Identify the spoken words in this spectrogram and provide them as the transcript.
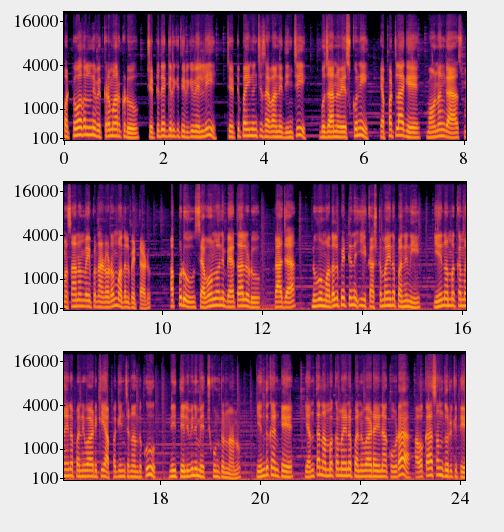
పట్టువదలని విక్రమార్కుడు చెట్టు దగ్గరికి తిరిగి వెళ్ళి చెట్టుపై నుంచి శవాన్ని దించి భుజాన వేసుకుని ఎప్పట్లాగే మౌనంగా శ్మశానం వైపు నడవడం మొదలుపెట్టాడు. అప్పుడు శవంలోని బేతాళుడు రాజా నువ్వు మొదలుపెట్టిన ఈ కష్టమైన పనిని ఏ నమ్మకమైన పనివాడికి అప్పగించినందుకు నీ తెలివిని మెచ్చుకుంటున్నాను. ఎందుకంటే ఎంత నమ్మకమైన పనివాడైనా కూడా అవకాశం దొరికితే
